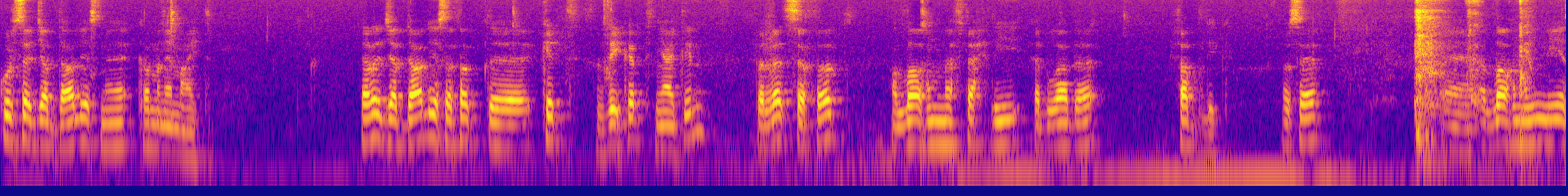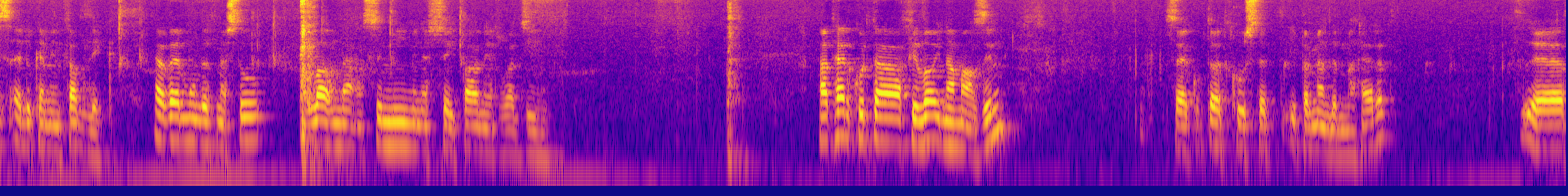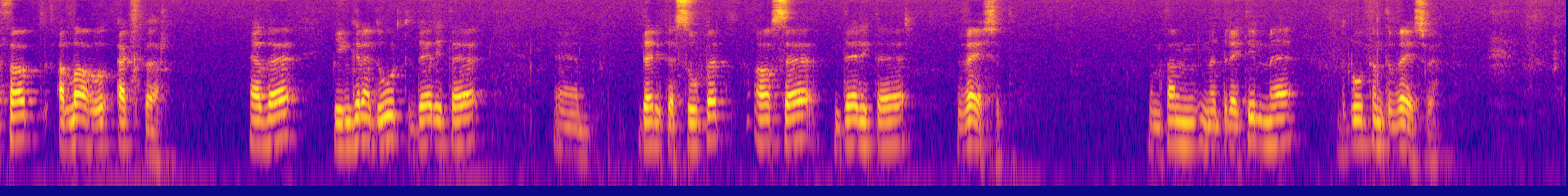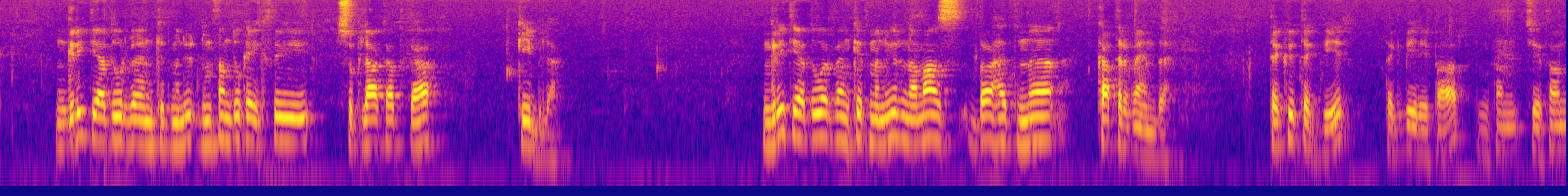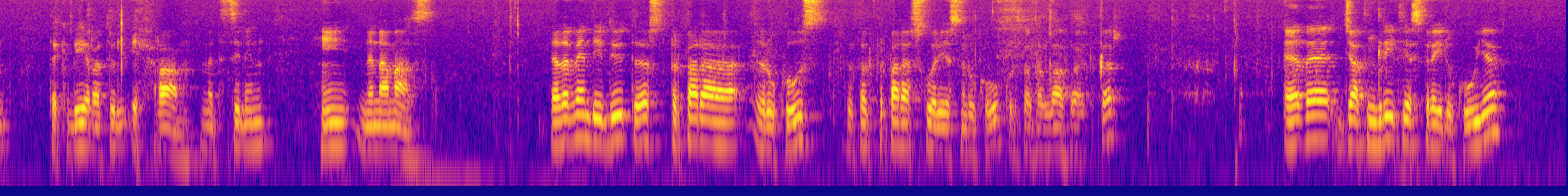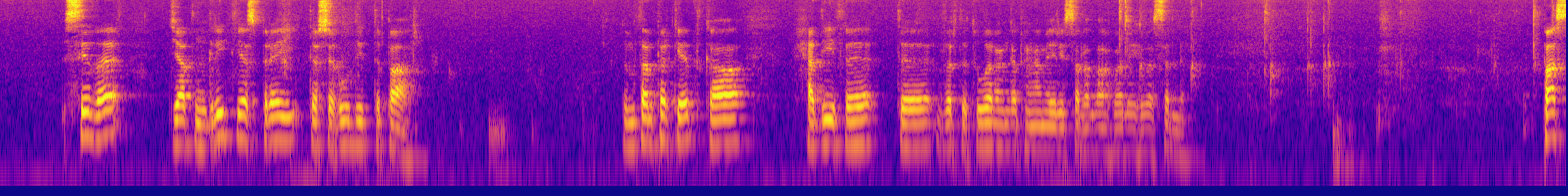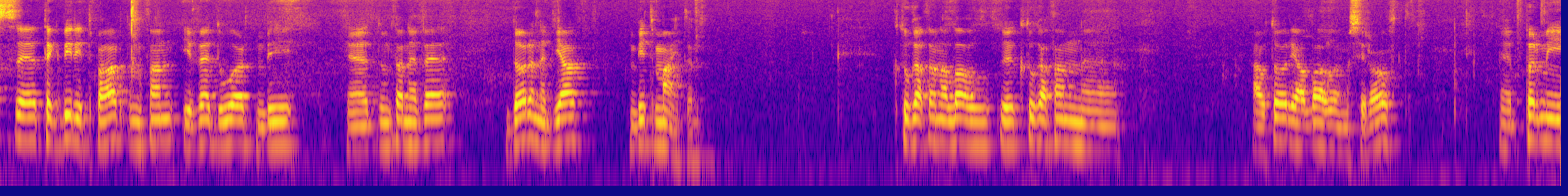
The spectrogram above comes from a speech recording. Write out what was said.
Kurse gjatë daljes me kamën e majtë. Edhe gjatë daljes e thotë kit dhikr të njajtin, përveç se thotë Allahumme ftah li ebwaba fadlik ose Allahumme inni es'eluke min fadlik. Edhe mundet me shtu Allahumme asimni minesh shejtanir rraxhim. Atëherë kur ta filloj namazin, se kuptohet kushtet i përmendëm më herët, thotë Allahu Ekber, edhe i ngre durt deri te deri te supet ose deri te veshët, domethënë në drejtim me të butën të veshëve. Ngritja e durve në këtë mënyrë, domethënë duke i kthy suplakat ka kibla. Ngritja e duarve në këtë mënyrë namaz bëhet në katër vende. Te ky tekbir, tekbiri i parë, domethënë që i thonë tekbiratul ihram, me të cilin hi në namaz. Edhe vendi i dytë është përpara rukus, do thotë përpara shkuarjes në ruku, kur thotë Allahu Akbar. edhe gjatë ngritjes prej rukuje, si dhe gjatë ngritjes prej teshehudit të parë. Domethënë për këtë ka hadithe të vërtetuar nga pejgamberi sallallahu aleyhi wa sallam. Pas tekbirit të parë, domethënë i ve duart mbi, domethënë e ve dorën e djathtë mbi të majtën. Këtu ka thënë Allahu, këtu ka thënë autori Allahu e mëshiroft, përmi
